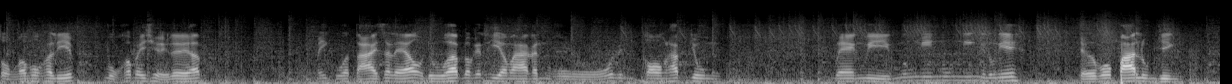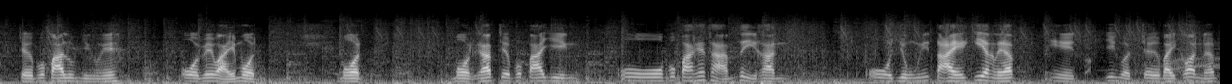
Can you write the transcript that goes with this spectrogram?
ส่งอโพคาลิปบุกเข้าไปเฉยเลยครับ ไม่กลัวตายซะแล้วดูครับล็อกเกตเทียมากันโอ้โหเป็นกองทัพยุงแวงหวีงุ้งงิ้งงุ้งงิ้งอยู่ตรงนี้ เจอโปปาลุมยิง เจอโปปาลุมยิงตรงนี้ โอ้ยไม่ไหวหมด หมด หมดครับ เจอโปปายิง โอ้โปปาแค่สามสี่คัน โอ้ยุงนี่ตายเกลี้ยงเลยครับนี่ยิ่งกว่าเจอไบคอนนะครับ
